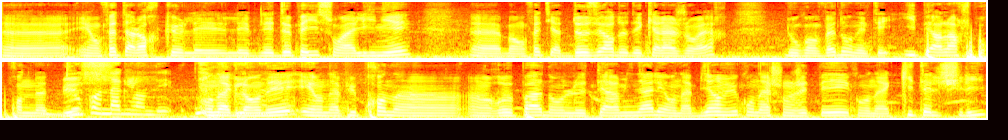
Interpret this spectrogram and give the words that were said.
Euh, et en fait, alors que les, les- les deux pays sont alignés, euh, bah, en fait, il y a deux heures de décalage horaire. Donc en fait, on était hyper large pour prendre notre bus donc on a glandé. on a glandé et on a pu prendre un, un repas dans le terminal et on a bien vu qu'on a changé de pays et qu'on a quitté le Chili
